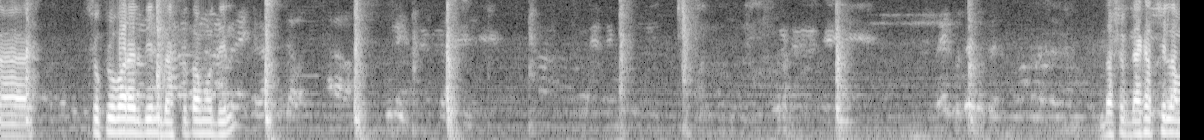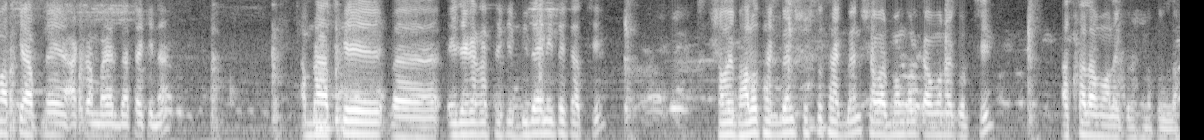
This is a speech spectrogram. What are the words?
আহ, শুক্রবারের দিন ব্যস্ততম দিন। দর্শক, দেখাচ্ছিলাম আজকে আপনি আকরাম ভাইয়ের বেচা কিনা। আমরা আজকে এই জায়গাটা থেকে বিদায় নিতে চাচ্ছি। সবাই ভালো থাকবেন, সুস্থ থাকবেন। সবার মঙ্গল কামনা করছি। আসসালামু আলাইকুম রহমতুল্লাহ।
